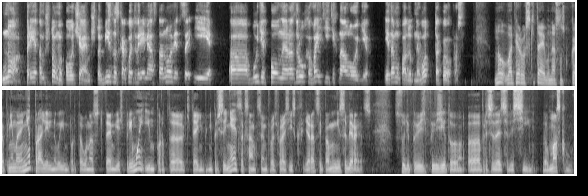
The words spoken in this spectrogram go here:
Но при этом что мы получаем? Что бизнес какое-то время остановится и будет полная разруха в IT-технологиях и тому подобное. Вот такой вопрос. Ну, во-первых, с Китаем у нас, насколько я понимаю, нет параллельного импорта. У нас с Китаем есть прямой импорт. Э, Китай не присоисняется к санкциям против Российской Федерации, по-моему, не собирается, судя по визиту э, председателя Си в Москву.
